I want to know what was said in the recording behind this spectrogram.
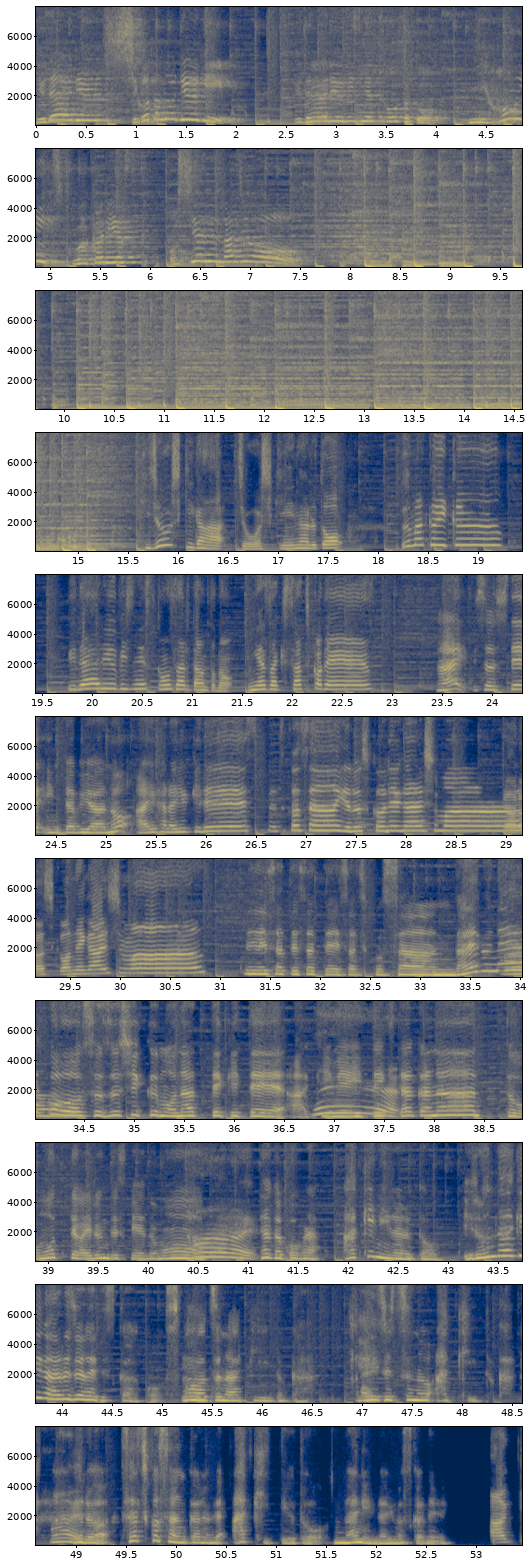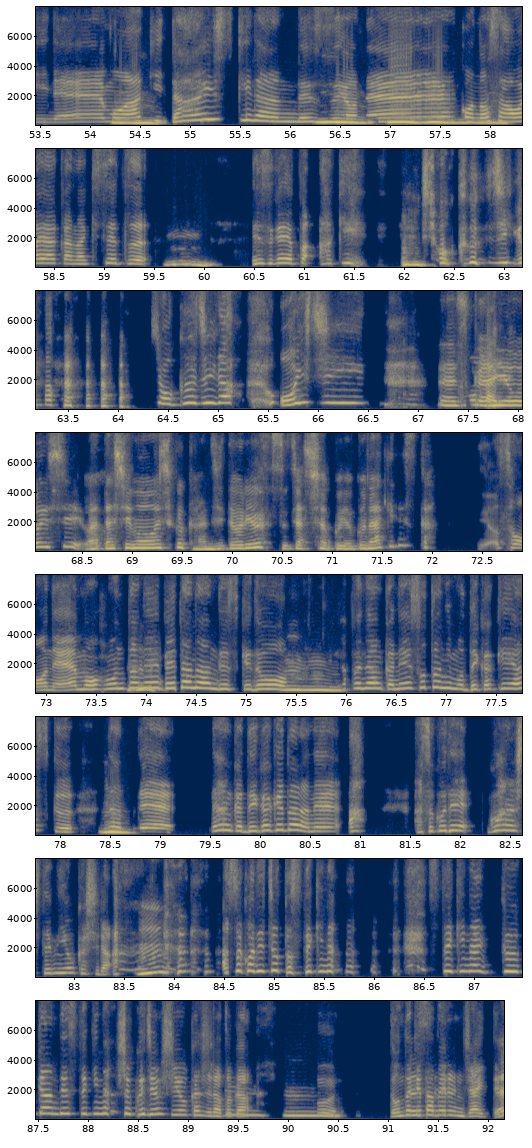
ユダヤ流仕事の流儀。ユダヤ流ビジネス法則を日本一わかりやすく教えるラジオ。非常識が常識になるとうまくいくユダヤ流ビジネスコンサルタントの宮崎幸子です。はい。そして、インタビュアーの相原由紀です。夏子さん、よろしくお願いします。よろしくお願いしますえーさてさて、幸子さん、だいぶね、はいこう、涼しくもなってきて、秋めいてきたかな、と思ってはいるんですけれども、はいなんかこう、ほら、秋になると、いろんな秋があるじゃないですか。こう、スポーツの秋とか、はい芸術の秋とか。はいだから、幸子さんから見て秋っていうと何になりますかね？秋ね、もううん秋大好きなんですようんうんうんうん。ねこの爽やかな季節うん。ですが、やっぱ秋、うん食事が、食事が美味しい。確かに美味しい。私も美味しく感じております。じゃあ、食欲の秋ですか。いや、そうね、もうほんとね、ベタなんですけど、んやっぱなんかね、外にも出かけやすくなって、なんか出かけたらね、あ、あそこでご飯してみようかしら。うん。あそこでちょっと素敵な、素敵な空間で素敵な食事をしようかしらとか、うんうん。どんだけ食べるんじゃいって。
